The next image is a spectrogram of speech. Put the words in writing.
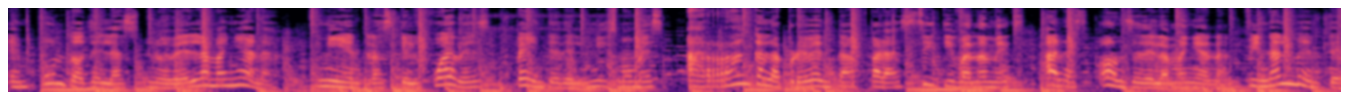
en punto de las 9 de la mañana mientras que el jueves 20 del mismo mes arranca la preventa para City Banamex a las 11 de la mañana. Finalmente,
